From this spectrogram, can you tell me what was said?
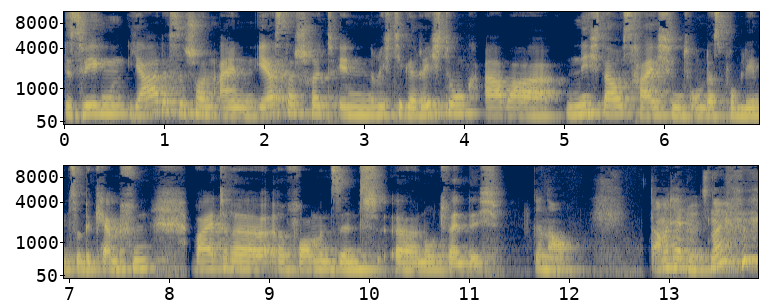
Deswegen, ja, das ist schon ein erster Schritt in richtige Richtung, aber nicht ausreichend, um das Problem zu bekämpfen. Weitere Reformen sind äh, notwendig. Genau. Damit hätten wir es, ne?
